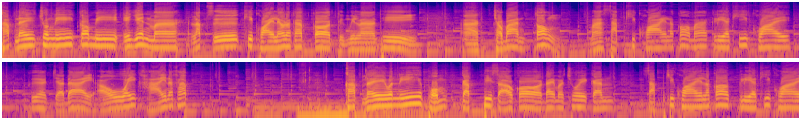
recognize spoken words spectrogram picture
ครับในช่วงนี้ก็มีเอเย่นมารับซื้อขี้ควายแล้วนะครับ ก็ถึงเวลาที่ชาวบ้านต้องมาสับขี้ควายแล้วก็มาเกลี่ยขี้ควาย เพื่อจะได้เอาไว้ขายนะครับ ครับในวันนี้ผมกับพี่สาวก็ได้มาช่วยกัน สับขี้ควายแล้วก็เกลี่ยขี้ควาย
